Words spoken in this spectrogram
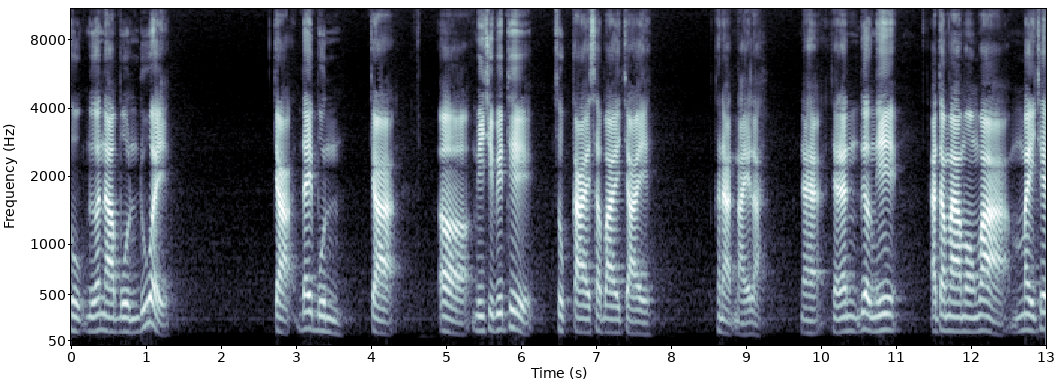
ถูกเนื้อนาบุญด้วย จะได้บุญจะมีชีวิตที่สุขกายสบายใจขนาดไหนล่ะนะฮะฉะนั้นเรื่องนี้อาตมามองว่าไม่ใช่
